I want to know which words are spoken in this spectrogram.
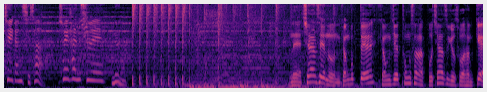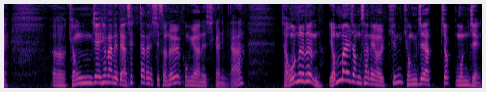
최강 시사 최한수의 눈. 네, 최한수의 눈 경북대 경제통상학부 최한수 교수와 함께 어, 경제 현안에 대한 색다른 시선을 공유하는 시간입니다. 자, 오늘은 연말 정산에 얽힌 경제학적 논쟁.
